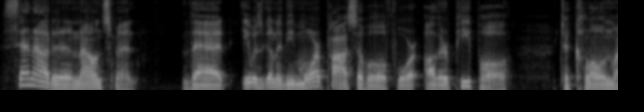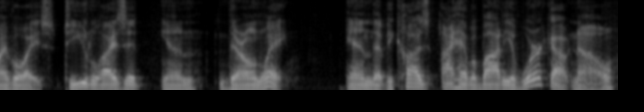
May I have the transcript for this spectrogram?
sent out an announcement that it was going to be more possible for other people to clone my voice, to utilize it in their own way. And that because I have a body of work out now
